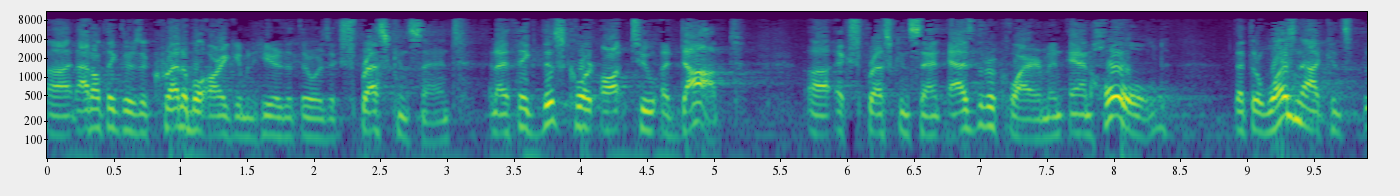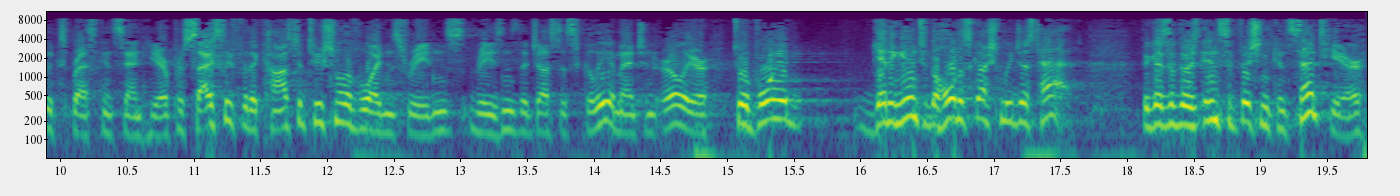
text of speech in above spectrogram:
Uh, I don't think there's a credible argument here that there was express consent, and I think this court ought to adopt uh, express consent as the requirement and hold that there was not cons- express consent here precisely for the constitutional avoidance reasons, reasons that Justice Scalia mentioned earlier to avoid getting into the whole discussion we just had. Because if there's insufficient consent here,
